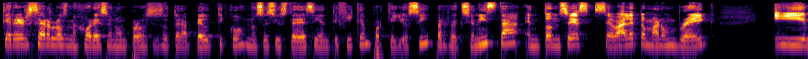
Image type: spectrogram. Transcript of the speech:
querer ser los mejores en un proceso terapéutico. No sé si ustedes identifiquen, porque yo sí, perfeccionista. Entonces, se vale tomar un break. Y,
